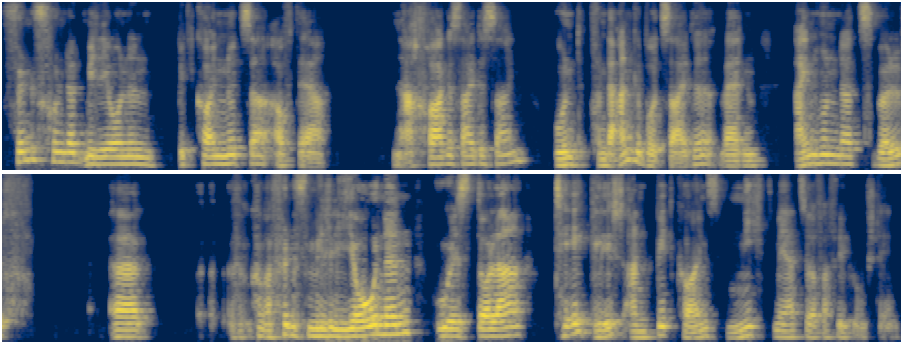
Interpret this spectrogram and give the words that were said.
500 Millionen Bitcoin-Nutzer auf der Nachfrageseite sein und von der Angebotsseite werden 112,5 äh, Millionen US-Dollar täglich an Bitcoins nicht mehr zur Verfügung stehen.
